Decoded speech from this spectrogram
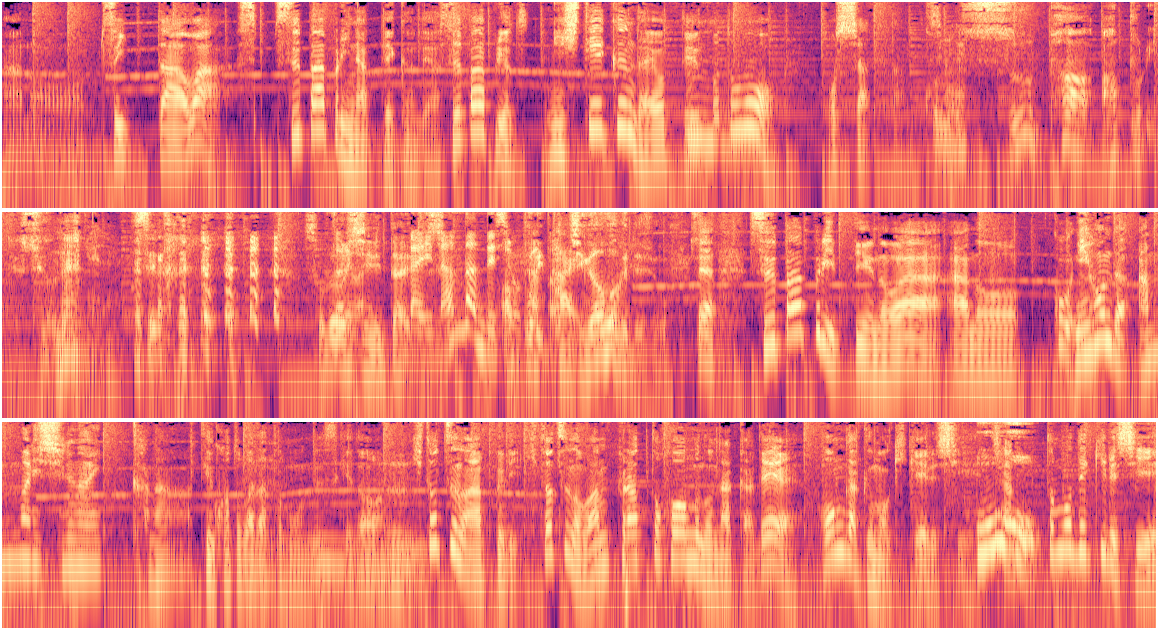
あのツイッターはススーパーアプリになっていくんだよ。スーパーアプリをにしていくんだよっていうことをおっしゃったんですよね、このスーパーアプリですよね。それを知りたいです。何なんでしょうかと。アプリと違うわけでしょ、でスーパーアプリっていうのはあのここ日本ではあんまり知れないかなっていう言葉だと思うんですけど、一つのアプリ一つのワンプラットフォームの中で音楽も聴けるしチャットもできるし、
